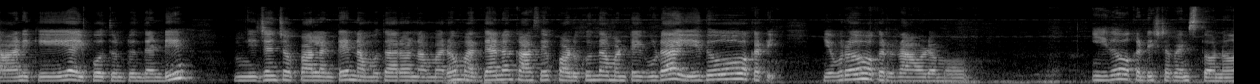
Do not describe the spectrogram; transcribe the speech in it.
దానికే అయిపోతుంటుందండి. నిజం చెప్పాలంటే నమ్ముతారో నమ్మరో మధ్యాహ్నం కాసేపు పడుకుందామంటే కూడా ఏదో ఒకటి ఎవరో ఒకరు రావడము ఏదో ఒక డిస్టర్బెన్స్తోనో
